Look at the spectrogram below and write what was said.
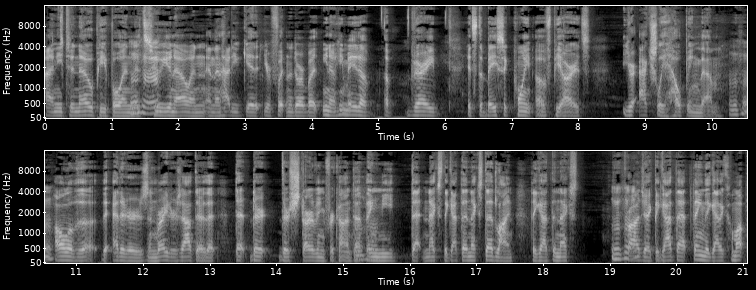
I need to know people, and it's Mm-hmm. who you know, and, and then how do you get your foot in the door? But you know, he made a, a very, it's the basic point of PR. It's you're actually helping them. Mm-hmm. All of the, the editors and writers out there that that they're they're starving for content. They Mm-hmm. need that next. They got the next deadline. They got the next Mm-hmm. project. They got that thing. They got to come up,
